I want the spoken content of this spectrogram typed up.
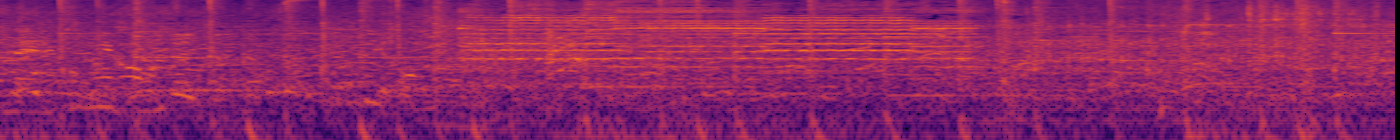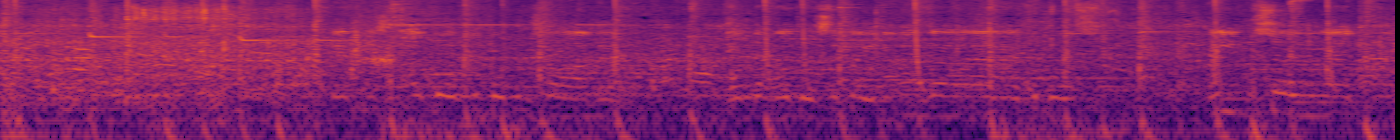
nee, dat komt niet goed. Van de Ja tegen Ada gebost. Diepsen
